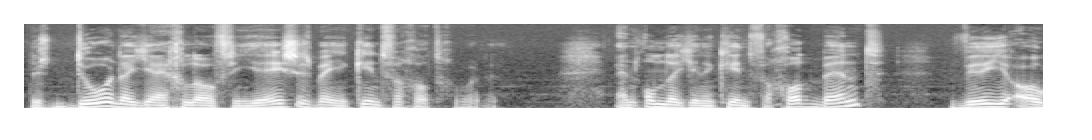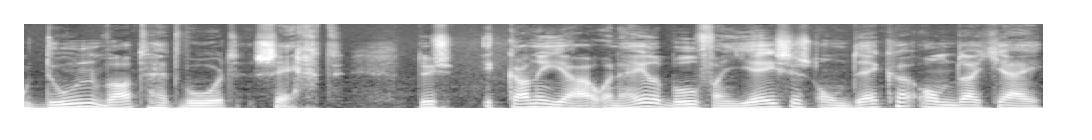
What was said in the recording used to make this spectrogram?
Dus doordat jij gelooft in Jezus, ben je kind van God geworden. En omdat je een kind van God bent, wil je ook doen wat het woord zegt. Dus ik kan in jou een heleboel van Jezus ontdekken, omdat jij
